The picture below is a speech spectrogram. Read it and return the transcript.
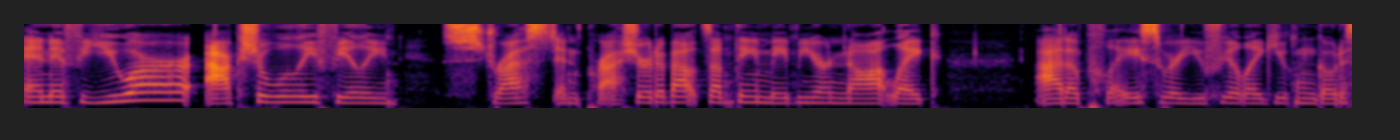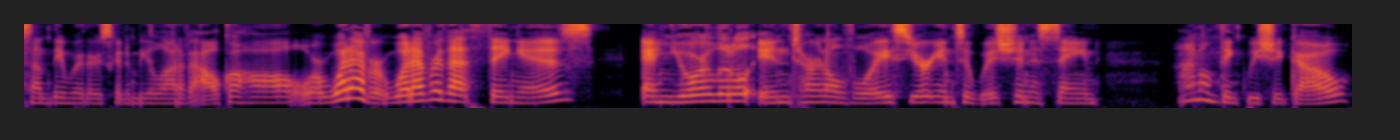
And if you are actually feeling stressed and pressured about something, maybe you're not like at a place where you feel like you can go to something where there's going to be a lot of alcohol or whatever, whatever that thing is, and your little internal voice, your intuition is saying, I don't think we should go,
